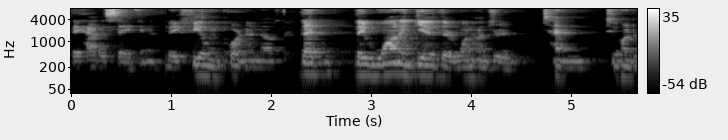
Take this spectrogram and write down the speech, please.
they have a stake in it. They feel important enough that they want to give their 110 200%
